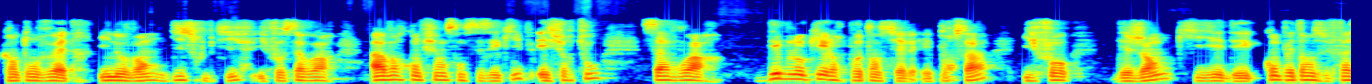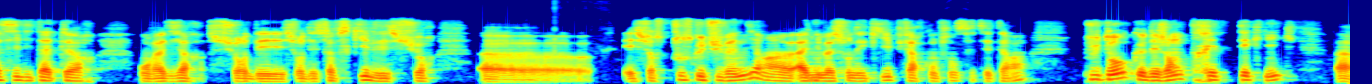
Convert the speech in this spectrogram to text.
quand on veut être innovant, disruptif, il faut savoir avoir confiance en ses équipes et surtout savoir débloquer leur potentiel. Et pour ça, il faut des gens qui aient des compétences de facilitateur, on va dire, sur des, sur des soft skills et sur, euh, et sur tout ce que tu viens de dire, hein, animation d'équipe, faire confiance, etc., plutôt que des gens très techniques, euh,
